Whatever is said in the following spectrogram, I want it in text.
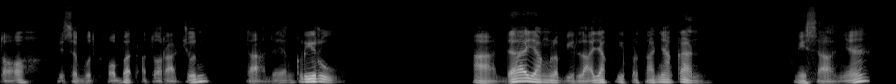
Toh disebut obat atau racun, tak ada yang keliru. Ada yang lebih layak dipertanyakan. Misalnya,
